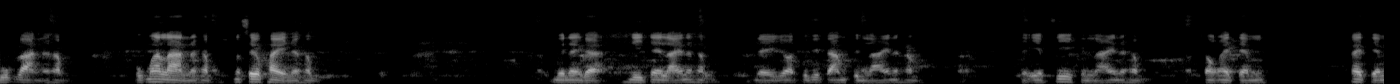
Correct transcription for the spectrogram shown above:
บุกลานนะครับบุกมาลานนะครับ มาเซอร์ไพรส์นะครับเมื่อนั้นก็ดีใจหลายนะครับในยอดผู้ติดตามขึ้นหลายนะครับในเอฟซีขึ้นหลายนะครับ ช่องไอเต็มไอเต็ม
